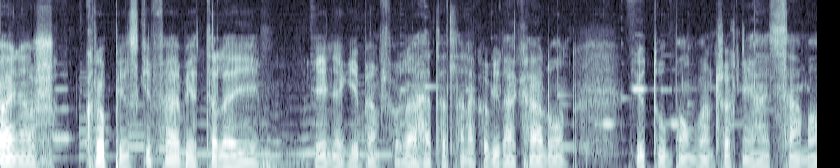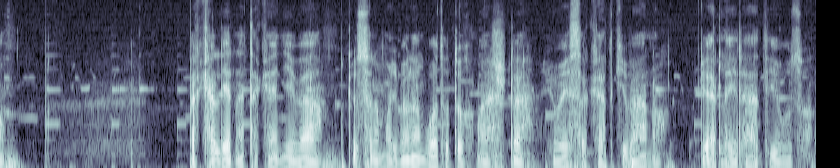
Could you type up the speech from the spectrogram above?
Sajnos Kropinski felvételei lényegében fölelhetetlenek a világhálón. Youtube-on van csak néhány száma. Be kell érnetek ennyivel. Köszönöm, hogy velem voltatok ma este. Jó éjszakát kívánok. Gerlei Rádiózott.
